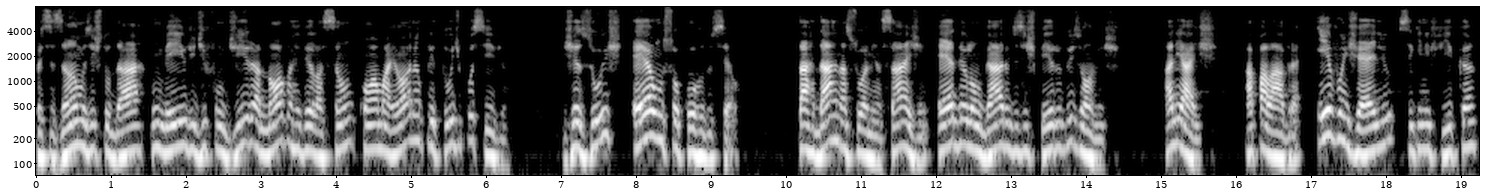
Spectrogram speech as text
Precisamos estudar um meio de difundir a nova revelação com a maior amplitude possível. Jesus é um socorro do céu. Tardar na sua mensagem é delongar o desespero dos homens. Aliás, a palavra evangelho significa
